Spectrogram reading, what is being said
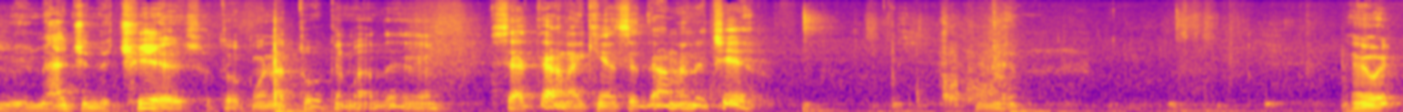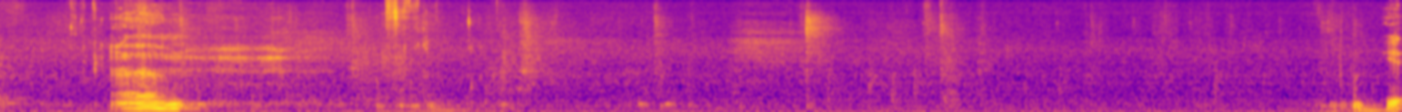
imagine the chairs. We're not talking about that. you know. Sat down, I can't sit down on a chair. Anyway, um, yeah,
